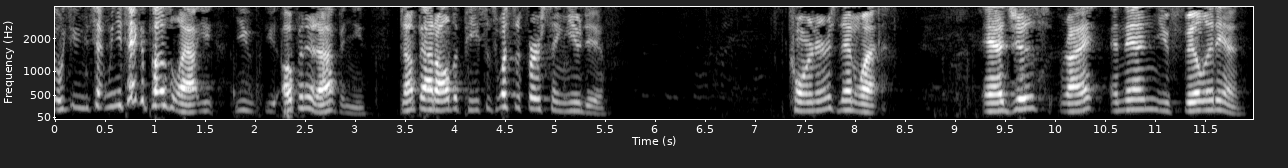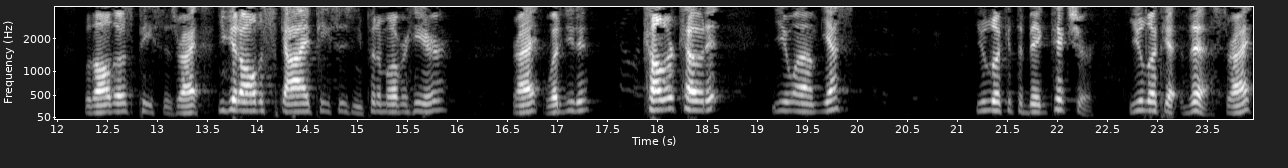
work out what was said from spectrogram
when you take a puzzle out, you, you, you open it up and you dump out all the pieces. What's the first thing you do? Corners, then what? Edges, right? And then you fill it in with all those pieces, right? You get all the sky pieces and you put them over here, right? What did you do? Color code it. You, um, yes? You look at the big picture. You look at this, right?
